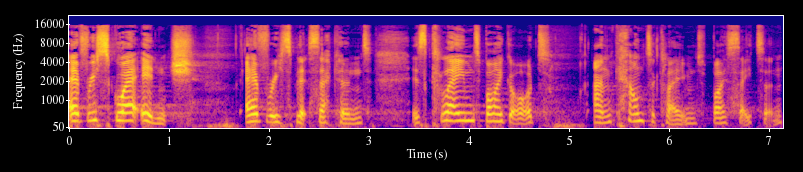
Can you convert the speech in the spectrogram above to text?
Every square inch, every split second is claimed by God and counterclaimed by Satan.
